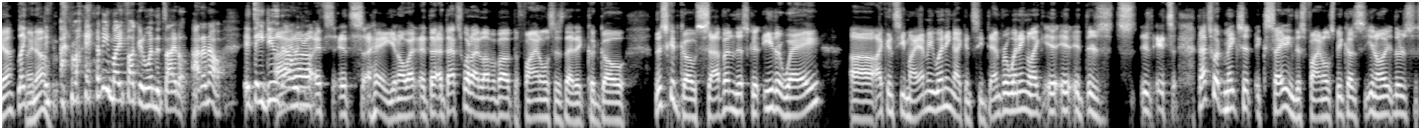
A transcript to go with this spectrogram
Yeah, Like I know. if- Miami might fucking win the title. I don't know if they do. That I don't know. It's it's hey, you know what? Th- That's what I love about the finals is that it could go. This could go seven. This could either way. Uh, I can see Miami winning. I can see Denver winning. Like it, it, it there's it, it's that's what makes it exciting. This finals because you know there's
